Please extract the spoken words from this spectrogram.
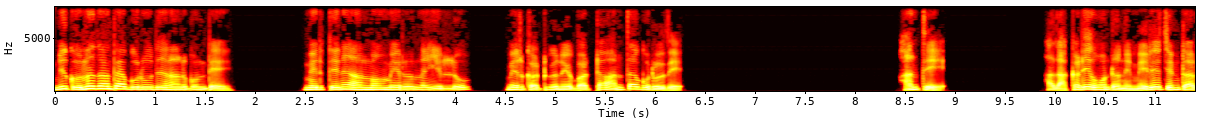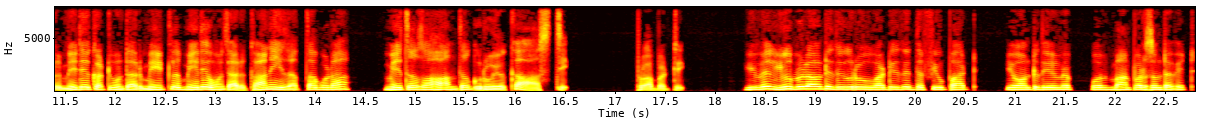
మీకు ఉన్నదంతా గురువుదేని అనుకుంటే మీరు తినే అన్నం మీరున్న ఇల్లు మీరు కట్టుకునే బట్ట అంతా గురువుదే. అంతే. అది అక్కడే ఉంటుంది. మీరే తింటారు మీరే కట్టుకుంటారు మీ ఇంట్లో మీరే ఉంటారు కానీ ఇదంతా కూడా మీతో సహా అంతా గురువు యొక్క ఆస్తి. Property. You will you belong to the గురువు what is it the few part you want to give one percent of it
